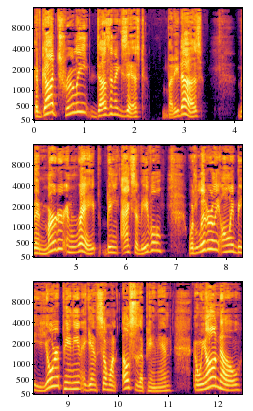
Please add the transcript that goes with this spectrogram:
If God truly doesn't exist, but he does, then murder and rape being acts of evil would literally only be your opinion against someone else's opinion. And we all know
